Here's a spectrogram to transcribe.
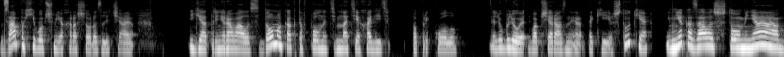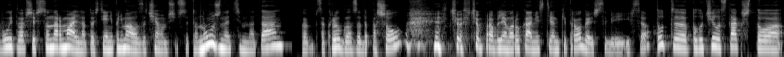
запахи, в общем, я хорошо различаю. Я тренировалась дома как-то в полной темноте ходить по приколу. Люблю вообще разные такие штуки. И мне казалось, что у меня будет вообще все нормально. То есть я не понимала, зачем вообще все это нужно, темнота. Как бы закрыл глаза, да пошел. в чем проблема? Руками стенки трогаешь себе и все. Тут э, получилось так, что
